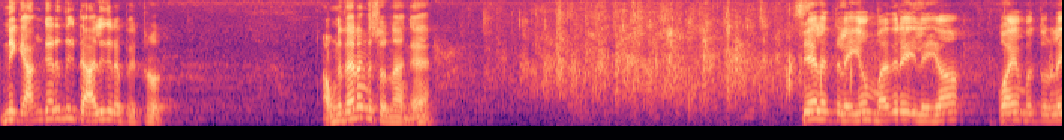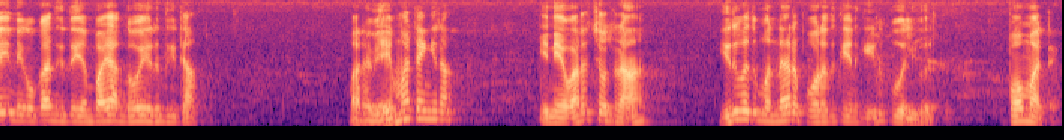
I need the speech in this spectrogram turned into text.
இன்னைக்கு அங்க இருந்துகிட்டு அழுகிற பெற்றோர். அவங்க தானங்க சொன்னாங்க. சேலத்துலேயும் மதுரையிலையும் கோயம்புத்தூர்லையும் இன்னைக்கு உட்காந்துக்கிட்டு என் பையன் அங்கே போய் இருந்துக்கிட்டான் வரவே மாட்டேங்கிறான். என்னைய வர சொல்கிறான் இருபது மணி நேரம் போகிறதுக்கு எனக்கு இடுப்பு வலி வருது. போக மாட்டேன்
